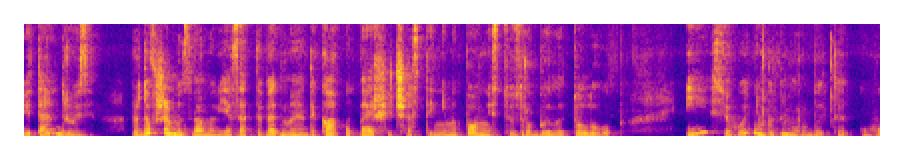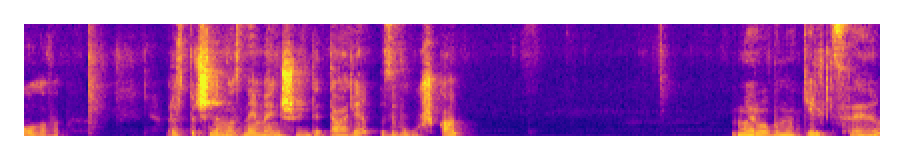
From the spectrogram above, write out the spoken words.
Вітаю, друзі! Продовжуємо з вами в'язати ведмедика. У першій частині ми повністю зробили тулуб, і сьогодні будемо робити голову. Розпочнемо з найменшої деталі, з вушка. Ми робимо кільце,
